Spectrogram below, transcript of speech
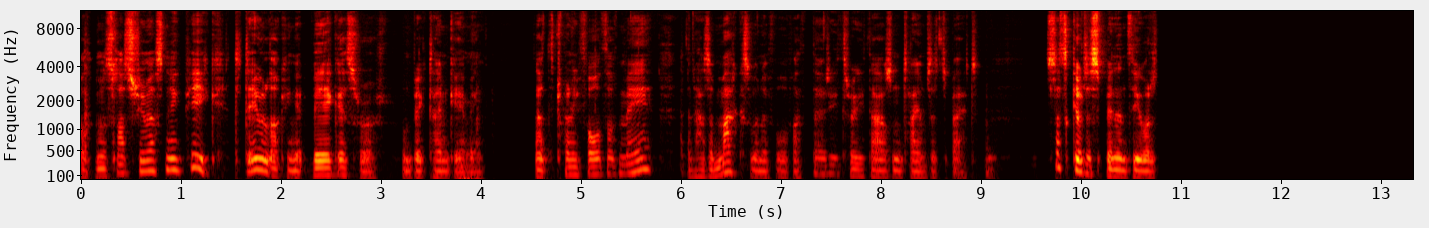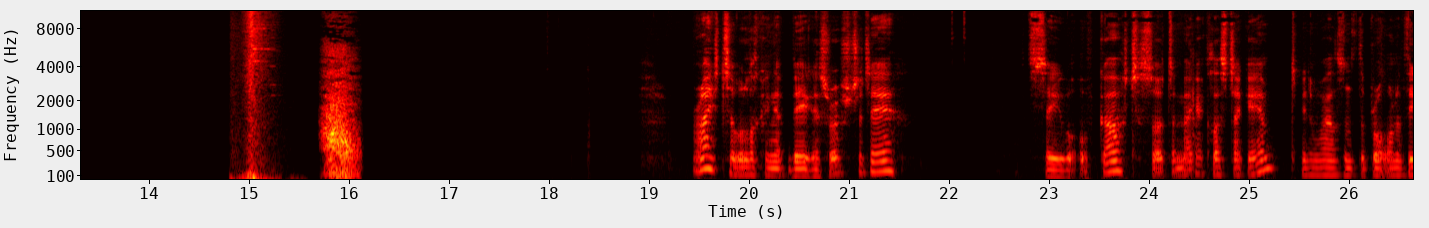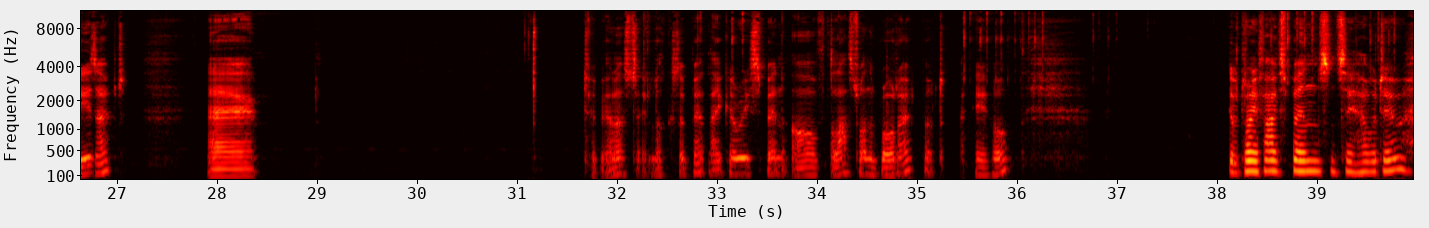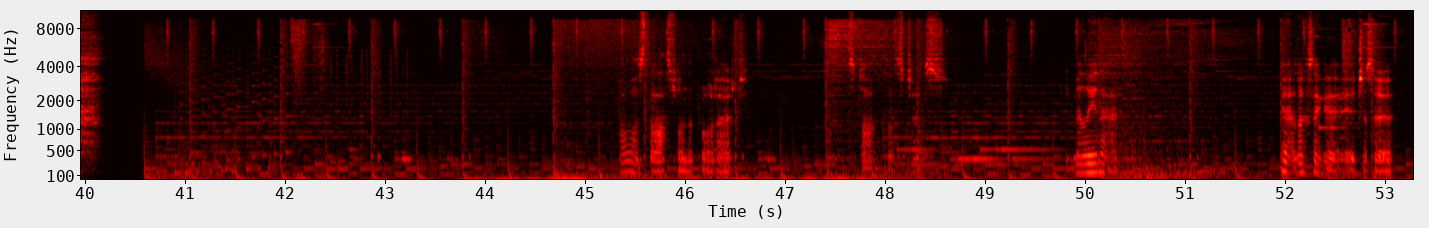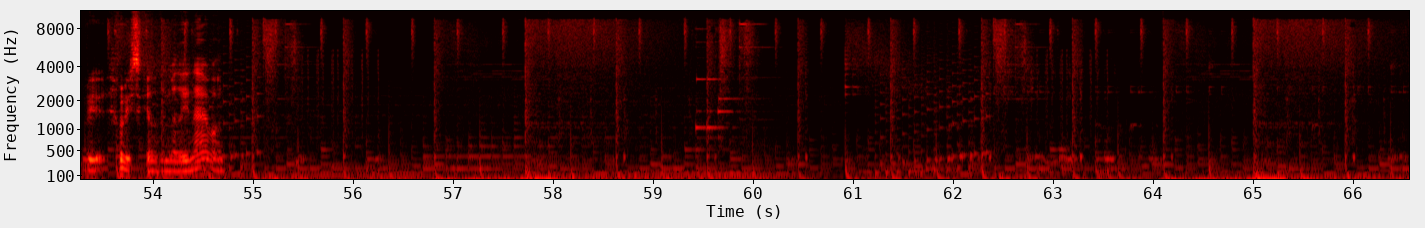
Welcome to Slotstreamer Sneak Peek. Today we're looking at Vegas Rush from Big Time Gaming. It's out the 24th of May and has a max win of over 33,000 times its bet. So let's give it a spin and see what it... Right, so we're looking at Vegas Rush today. Let's see what we've got. So it's a mega cluster game. It's been a while since they brought one of these out. Uh, to be honest, it looks a bit like a respin of the last one they brought out, but hey ho. Give it 25 spins and see how we do. What was the last one they brought out? Star Clusters. Millionaire. Yeah, it looks like a, it's just a re the Millionaire one.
